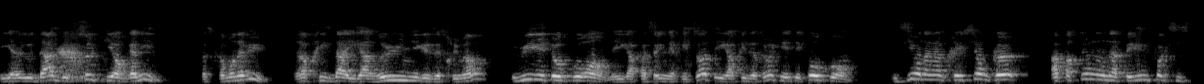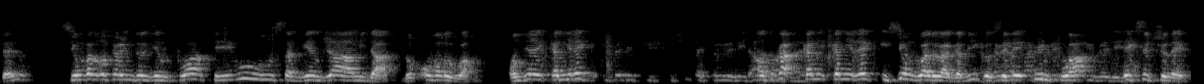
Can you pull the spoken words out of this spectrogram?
et il y a le date de ceux qui organisent. Parce que comme on a vu, Raprisda, il a réuni les êtres humains, lui, il était au courant, mais il a passé une Mechitsot, et il a pris des êtres humains qui n'étaient pas au courant. Ici, on a l'impression que à partir où on a fait une fois le système, si on va le refaire une deuxième fois, Kaéou, ça devient déjà Amidat. Donc, on va revoir. On dirait qu'Anirek. En tout cas, Kanirek, ici on voit de la Gabi que c'était une fois exceptionnel.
